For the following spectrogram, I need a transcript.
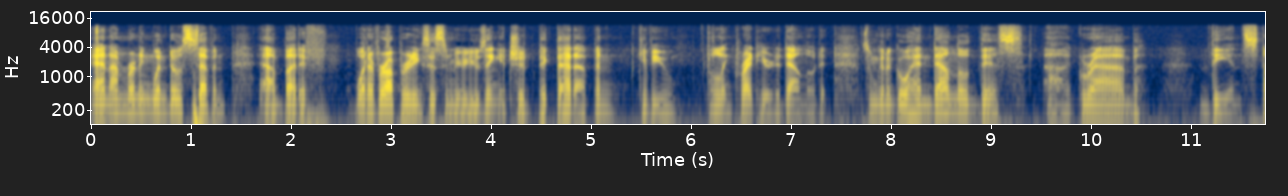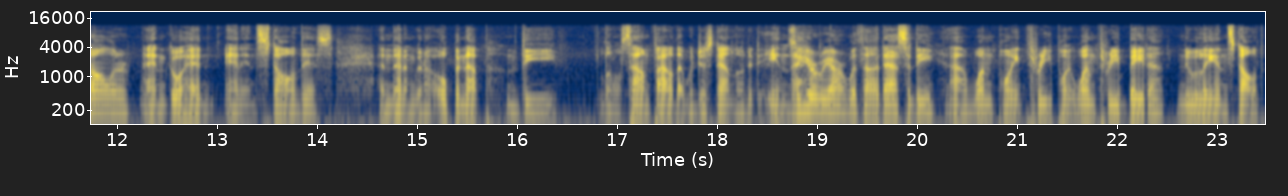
and I'm running Windows 7, uh, but if whatever operating system you're using, it should pick that up and give you the link right here to download it. So I'm going to go ahead and download this, uh, grab the installer, and go ahead and install this. And then I'm going to open up the little sound file that we just downloaded in there. So here we are with Audacity uh, 1.3.13 beta newly installed.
